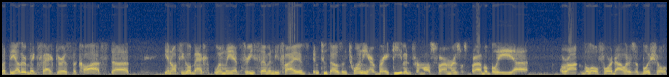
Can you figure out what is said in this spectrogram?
But the other big factor is the cost. Uh, you know, if you go back when we had 375 in 2020, our break even for most farmers was probably uh, around below four dollars a bushel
